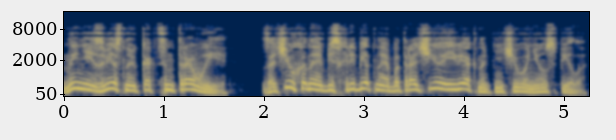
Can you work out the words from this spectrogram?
ныне известную как «Центровые». Зачуханное бесхребетное батрачье и вякнуть ничего не успело.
